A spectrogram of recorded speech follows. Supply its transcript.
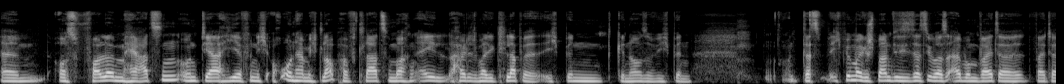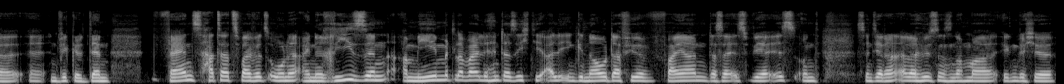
ähm, aus vollem Herzen und ja, hier finde ich auch unheimlich glaubhaft klar zu machen, ey, haltet mal die Klappe, ich bin genauso wie ich bin. Das, ich bin mal gespannt, wie sich das über das Album weiter, weiter äh, entwickelt. Denn Fans hat er zweifelsohne eine riesen Armee mittlerweile hinter sich, die alle ihn genau dafür feiern, dass er ist, wie er ist. Und sind ja dann allerhöchstens nochmal irgendwelche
